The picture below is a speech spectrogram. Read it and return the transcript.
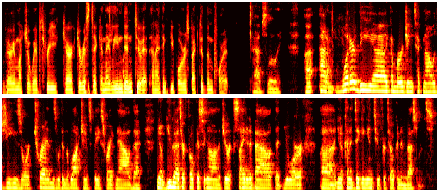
very much a Web three characteristic, and they leaned into it, and I think people respected them for it. Absolutely. Uh, Adam, what are the uh, like emerging technologies or trends within the blockchain space right now that you know you guys are focusing on, that you're excited about, that you're uh, you know kind of digging into for token investments?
